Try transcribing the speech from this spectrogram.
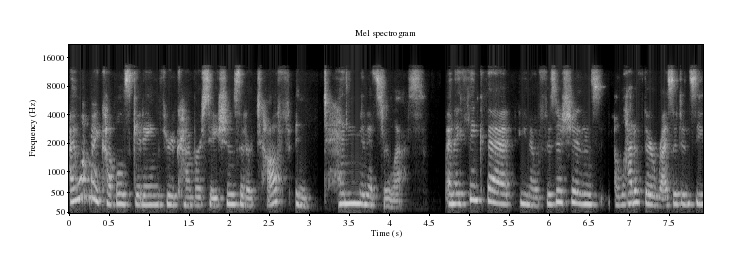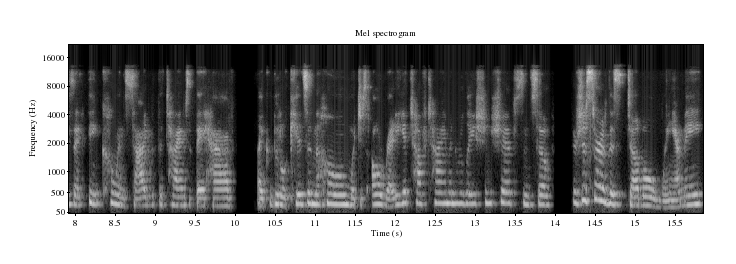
I want my couples getting through conversations that are tough in 10 minutes or less. And I think that, you know, physicians, a lot of their residencies, I think, coincide with the times that they have like little kids in the home, which is already a tough time in relationships. And so there's just sort of this double whammy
